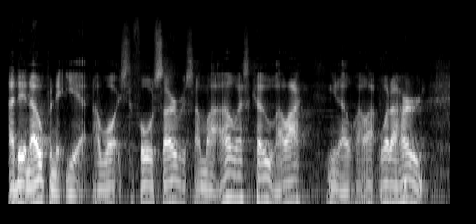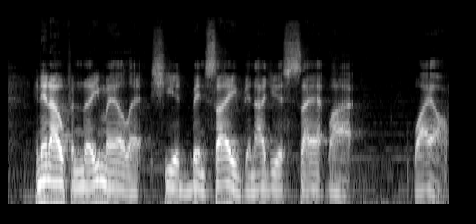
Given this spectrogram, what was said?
I didn't open it yet. I watched the full service. I'm like, Oh, that's cool. I like, you know, I like what I heard. And then I opened the email that she had been saved, and I just sat like, wow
